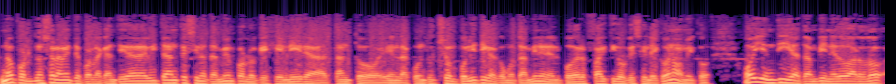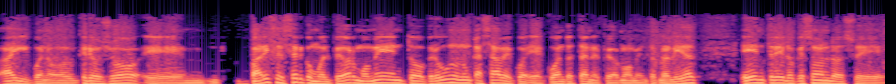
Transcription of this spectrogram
no por no solamente por la cantidad de habitantes, sino también por lo que genera tanto en la conducción política como también en el poder fáctico que es el económico. Hoy en día también, Eduardo, hay, bueno, creo yo, eh, parece ser como el peor momento, pero uno nunca sabe eh, cuándo está en el peor momento. En realidad, entre lo que son los eh,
